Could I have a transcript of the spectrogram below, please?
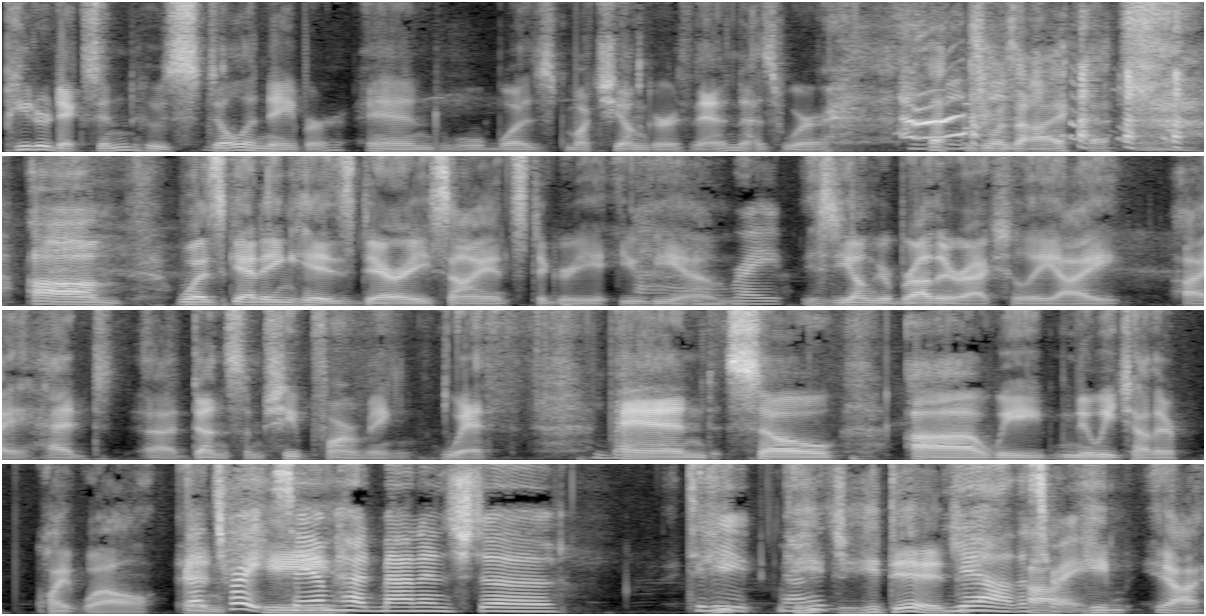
Peter Dixon, who's still a neighbor and was much younger then, as were as was I, um, was getting his dairy science degree at UVM. right. His younger brother, actually, I I had uh, done some sheep farming with, and so uh, we knew each other quite well. That's And right. he- Sam had managed. Uh, did he, manage? He, he did. Yeah, that's Uh, right. He yeah,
